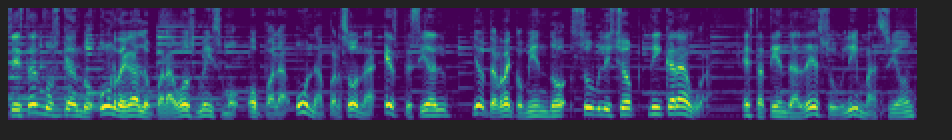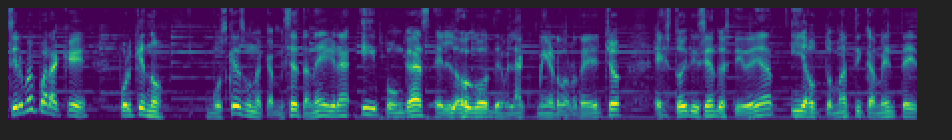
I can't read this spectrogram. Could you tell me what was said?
Si estás buscando un regalo para vos mismo o para una persona especial, yo te recomiendo Sublishop Nicaragua. Esta tienda de sublimación sirve para que, ¿por qué no? Busques una camiseta negra y pongas el logo de Black Mirror. De hecho, estoy diciendo esta idea y automáticamente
